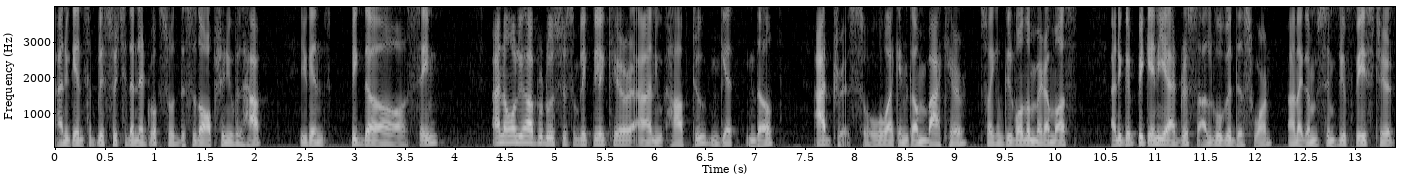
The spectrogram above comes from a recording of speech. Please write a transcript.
and you can simply switch the network. So this is the option you will have you can pick the same. And all you have to do is to simply click here and you have to get the address. So I can come back here. So I can click on the MetaMask and you can pick any address. I'll go with this one. And I can simply paste here.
